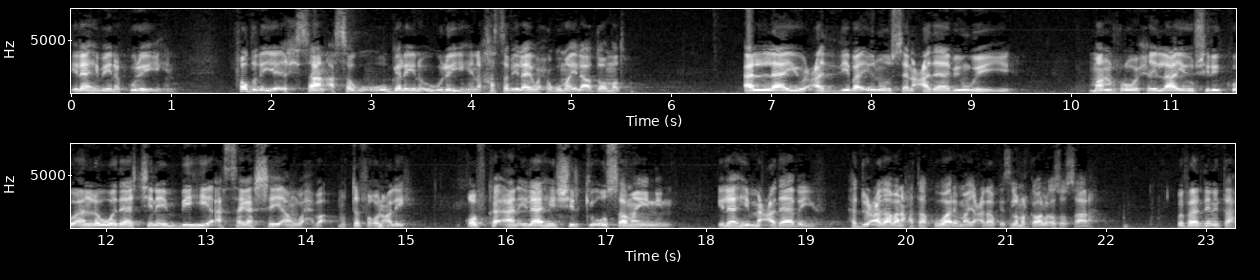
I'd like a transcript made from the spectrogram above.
Ilaahay bayna ku leeyihiin. Fadli iyo ixsaan asagu uu u galayna ugu leeyihiin khasab ilahay wax uguma ila addoommadu. Anlaa yucadiba inuusan cadaabin weeye. Man ruuxi laa yushriku aan la wadaajinayn bihi asaga shay-an waxba. Muttafaqun calayh. Qofka aan ilaahay shirki u samaynin ilaahay ma cadaabayo. Hadduu cadaabana xataa ku waari maayo cadaabka isla markaa waa laga soo saara ma fahanteen intaa?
